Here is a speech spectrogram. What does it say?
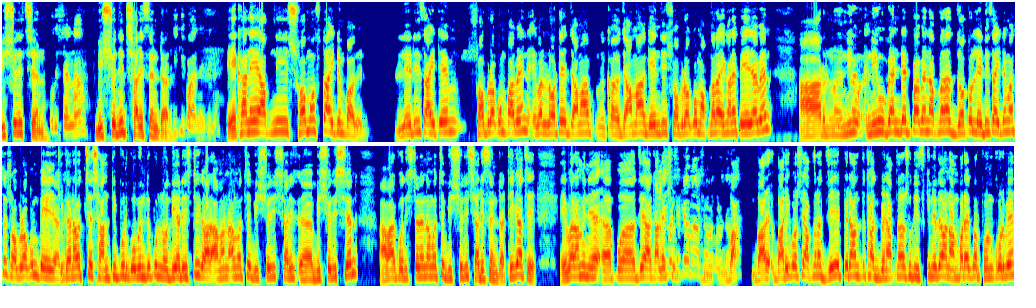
বিশ্বজিৎ সেন। বিশ্বজিৎ শাড়ি সেন্টার এখানে? আপনি সমস্ত আইটেম পাবেন। লেডিস আইটেম সব রকম পাবেন এবার লটে জামা জামা গেঞ্জি সব রকম আপনারা এখানে পেয়ে যাবেন। আর নিউ নিউ ব্র্যান্ডেড পাবেন আপনারা যত লেডিস আইটেম আছে সব রকম পেয়ে যাবেন। এখানে হচ্ছে শান্তিপুর গোবিন্দপুর নদিয়া ডিস্ট্রিক্ট আর আমার নাম হচ্ছে বিশ্বজিৎ শাড়ি বিশ্বজিৎ সেন। আমার প্রতিষ্ঠানের নাম হচ্ছে বিশ্বজিৎ শাড়ি সেন্টার ঠিক আছে? এবার আমি যে কালেকশন বাড়ি- বসে আপনারা যে প্রান্তে থাকবেন আপনারা শুধু স্ক্রিনে দেওয়া নাম্বার একবার ফোন করবেন।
